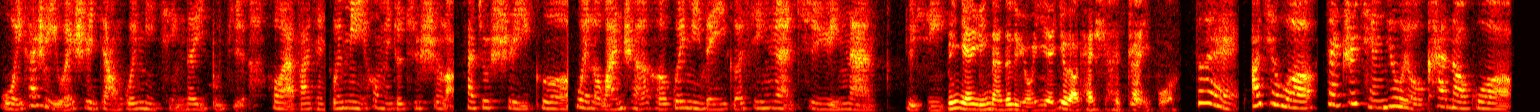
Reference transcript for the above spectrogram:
我一开始以为是讲闺蜜情的一部剧，后来发现闺蜜后面就去世了。她就是一个为了完成和闺蜜的一个心愿，去云南旅行。明年云南的旅游业又要开始很赚一波。对，而且我在之前就有看到过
